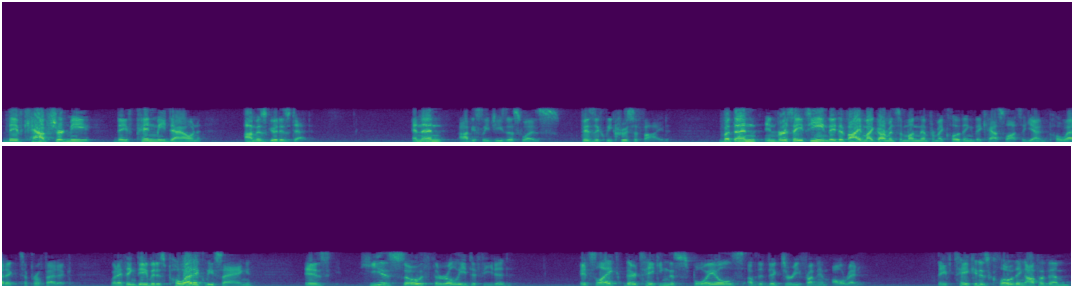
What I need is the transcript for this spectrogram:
they've captured me, they've pinned me down, I'm as good as dead. And then, obviously, Jesus was physically crucified. But then in verse 18, they divide my garments among them, for my clothing they cast lots. Again, poetic to prophetic. What I think David is poetically saying is he is so thoroughly defeated. It's like they're taking the spoils of the victory from him already. They've taken his clothing off of him.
